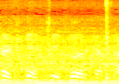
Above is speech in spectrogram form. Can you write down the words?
can't keep looking.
